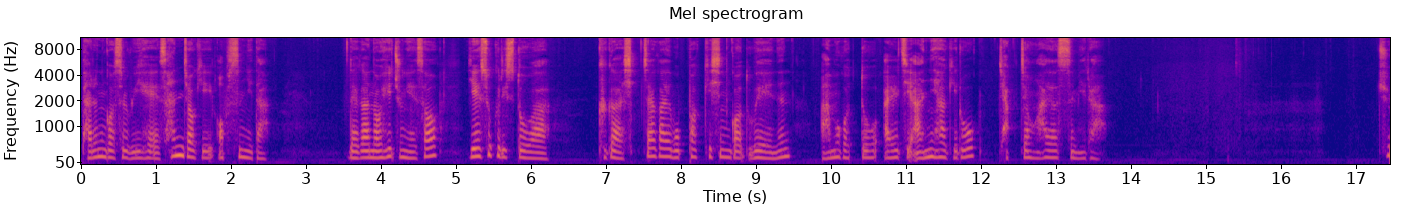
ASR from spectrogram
다른 것을 위해 산 적이 없습니다. 내가 너희 중에서 예수 그리스도와 그가 십자가에 못 박히신 것 외에는 아무것도 알지 아니하기로 작정하였음이라. 주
